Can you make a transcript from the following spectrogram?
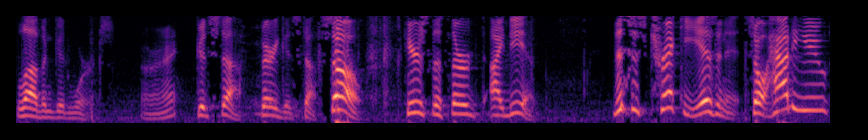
Love and good works. All right? Good stuff. Very good stuff. So here's the third idea. This is tricky, isn't it? So how do you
